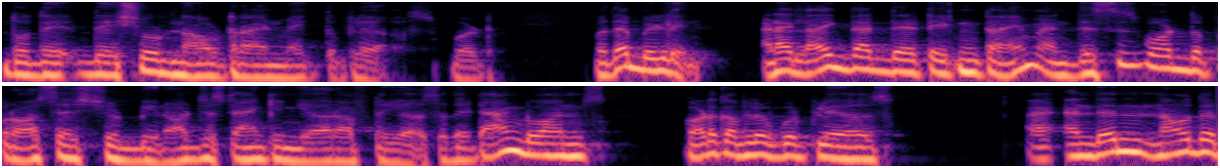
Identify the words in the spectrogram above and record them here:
Though they they should now try and make the playoffs, but but they're building. And I like that they're taking time, and this is what the process should be, not just tanking year after year. So they tanked once, got a couple of good players, and then now they're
